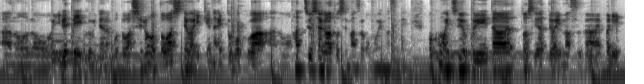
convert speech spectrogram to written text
あの、の入れていくみたいなことは素人はしてはいけないと僕は、あの、発注者側としてまず思いますね。僕も一応クリエイターとしてやってはいますが、やっぱり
